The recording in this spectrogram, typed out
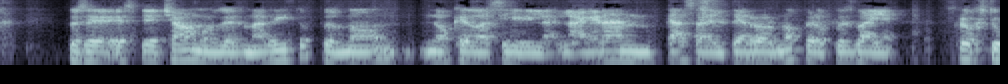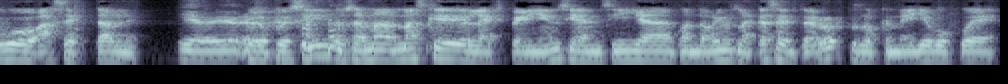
pues eh, echábamos desmadrito, pues no, no quedó así la, la gran casa del terror, ¿no? Pero pues vaya, creo que estuvo aceptable. Pero pues sí, o sea, ma- más, que la experiencia en sí, ya cuando abrimos la casa del terror, pues lo que me llevo fue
